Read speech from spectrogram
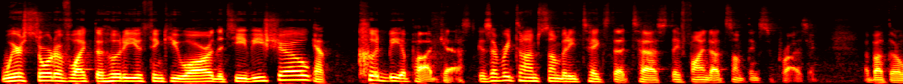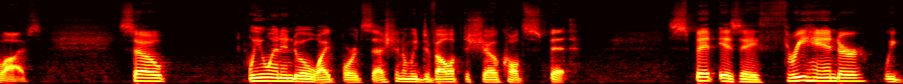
We're sort of like the Who Do You Think You Are, the TV show. Yep. Could be a podcast because every time somebody takes that test, they find out something surprising about their lives. So we went into a whiteboard session and we developed a show called Spit. Spit is a three-hander. We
